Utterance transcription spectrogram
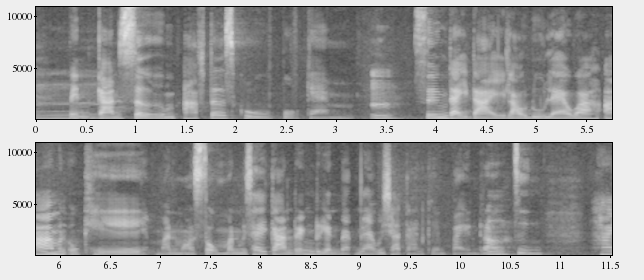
อืมเป็นการเสริม after school โปรแกรมอืมซึ่งใด ๆ เราดูแล้วว่าอ่ามันโอเค มันเหมาะสมมันไม่ใช่การเร่งเรียนแบบแนววิชาการเกินไปเราจึง ให้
